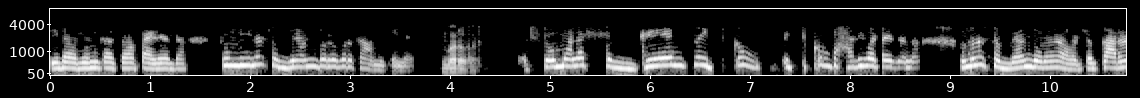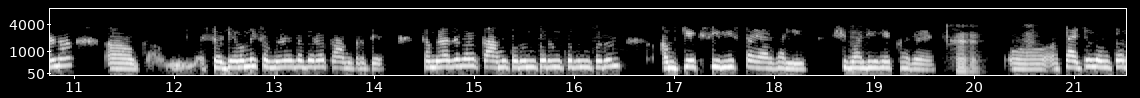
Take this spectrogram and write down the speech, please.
एकदा अरुण काका पॅडी दादा सो मी ना सगळ्यांबरोबर काम केलंय. बरोबर. सो मला सगळ्यांचं इतकं इतकं भारी वाटायचं ना. मला सगळ्यांबरोबर आवडतं. कारण जेव्हा मी बरोबर काम करते समीरदा बरोबर काम करून करून करून करून आमची एक सिरीज तयार झाली. शिवाली हे खरं आहे. त्याच्यानंतर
